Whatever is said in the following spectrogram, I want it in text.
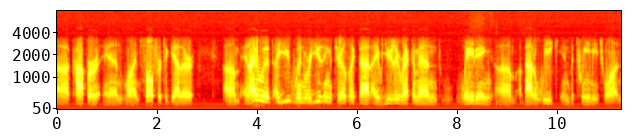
uh, copper and lime sulfur together. Um, and I would, I, when we're using materials like that, I usually recommend waiting um, about a week in between each one.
